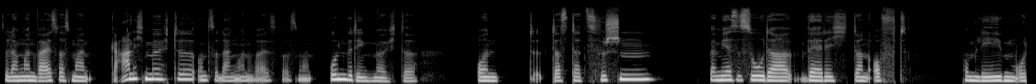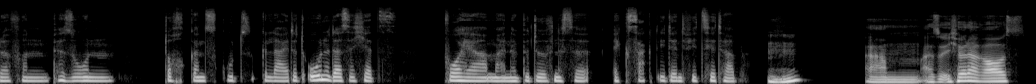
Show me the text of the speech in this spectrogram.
solange man weiß, was man gar nicht möchte und solange man weiß, was man unbedingt möchte. Und das dazwischen, bei mir ist es so, da werde ich dann oft vom Leben oder von Personen doch ganz gut geleitet, ohne dass ich jetzt vorher meine Bedürfnisse exakt identifiziert habe. Mhm. Ähm, also ich höre daraus,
